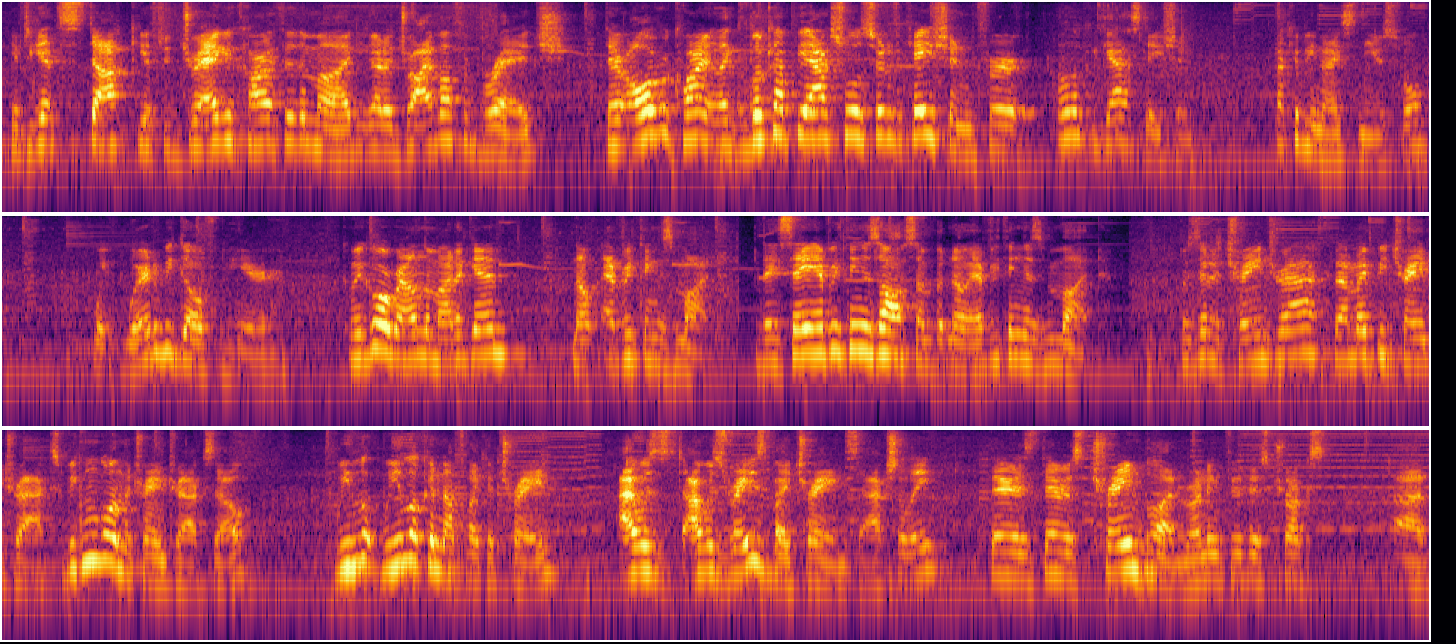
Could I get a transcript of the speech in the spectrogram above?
You have to get stuck. You have to drag a car through the mud. You got to drive off a bridge. They're all required. Like, look up the actual certification for. Oh, look, a gas station. That could be nice and useful. Wait, where do we go from here? Can we go around the mud again? No, everything's mud. They say everything is awesome, but no, everything is mud. Was it a train track? That might be train tracks. We can go on the train tracks, though. We look we look enough like a train. I was I was raised by trains, actually. There's there's train blood running through this truck's uh,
